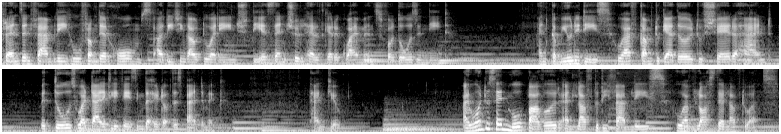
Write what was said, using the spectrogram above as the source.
Friends and family who, from their homes, are reaching out to arrange the essential healthcare requirements for those in need. And communities who have come together to share a hand with those who are directly facing the hit of this pandemic. Thank you. I want to send more power and love to the families who have lost their loved ones.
